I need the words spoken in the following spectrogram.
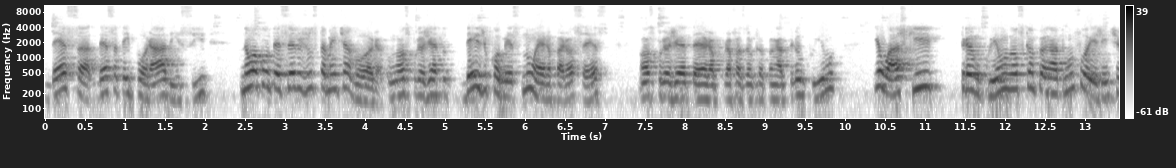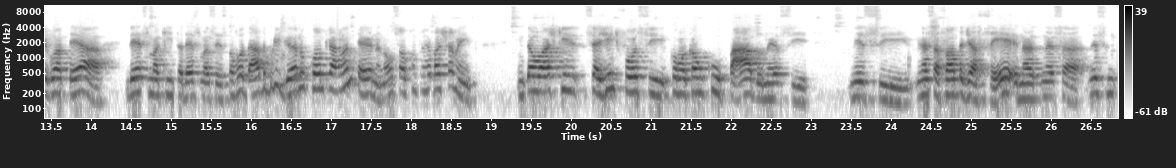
dessa, dessa temporada em si não aconteceram justamente agora. O nosso projeto, desde o começo, não era para o acesso, nosso projeto era para fazer um campeonato tranquilo, e eu acho que tranquilo nosso campeonato não foi. A gente chegou até a 15 16 rodada brigando contra a lanterna, não só contra o rebaixamento. Então, eu acho que se a gente fosse colocar um culpado nesse, nesse, nessa falta de acesso, nessa, nesse,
